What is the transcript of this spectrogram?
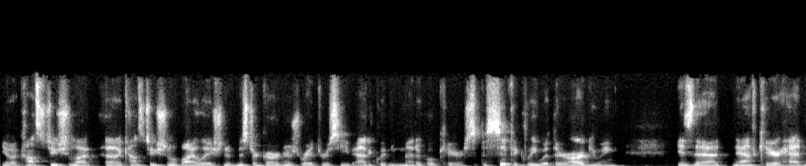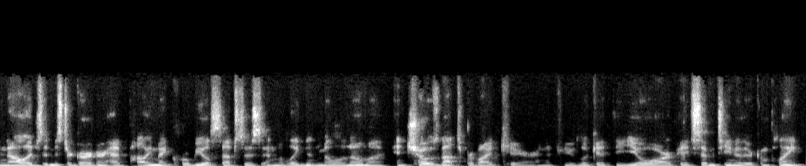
you know, a constitutional, uh, constitutional violation of Mr. Gardner's right to receive adequate medical care. Specifically, what they're arguing is that NaphCare had knowledge that Mr. Gardner had polymicrobial sepsis and malignant melanoma and chose not to provide care. And if you look at the EOR, page 17 of their complaint,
